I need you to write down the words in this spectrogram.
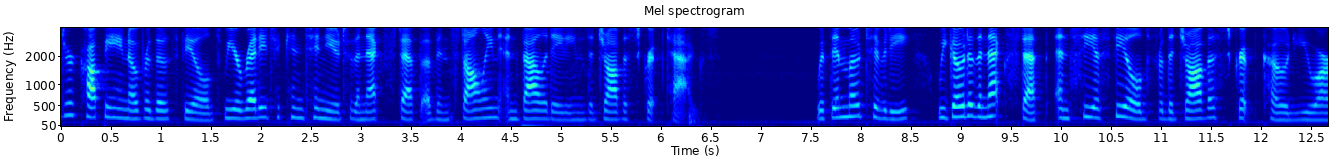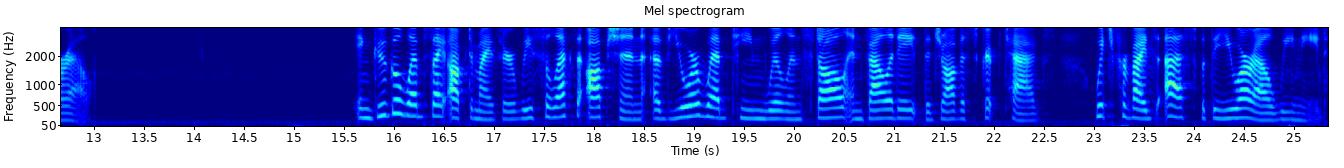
After copying over those fields, we are ready to continue to the next step of installing and validating the JavaScript tags. Within Motivity, we go to the next step and see a field for the JavaScript code URL. In Google Website Optimizer, we select the option of Your Web Team will install and validate the JavaScript tags, which provides us with the URL we need.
